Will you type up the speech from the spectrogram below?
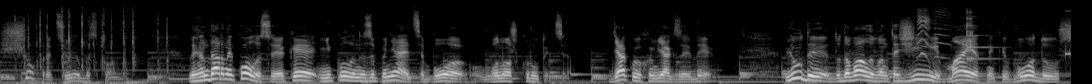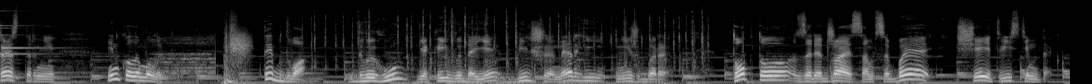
що працює безплатно. Легендарне колесо, яке ніколи не зупиняється, бо воно ж крутиться. Дякую, хом'як, за ідею. Люди додавали вантажі, маятники, воду, шестерні, інколи молитви. Тип 2. Двигун, який видає більше енергії, ніж бере. Тобто заряджає сам себе ще й твій Deck.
